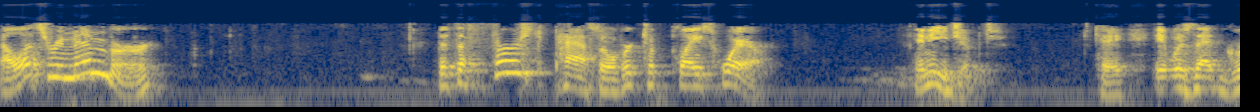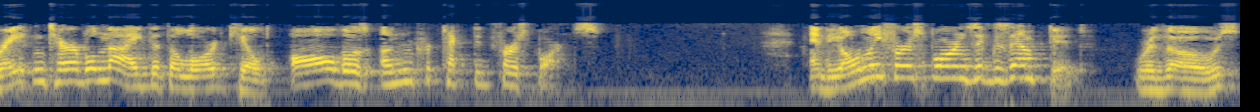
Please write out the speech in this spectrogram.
Now let's remember that the first Passover took place where? In Egypt. Okay? It was that great and terrible night that the Lord killed all those unprotected firstborns. And the only firstborns exempted were those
